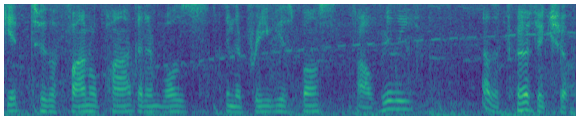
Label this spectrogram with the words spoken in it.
get to the final part than it was in the previous boss. Oh, really? That was a perfect shot.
